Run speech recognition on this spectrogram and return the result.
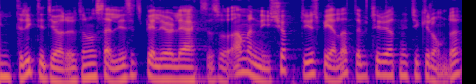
inte riktigt gör det, utan de säljer sitt spel i early access och, ja men ni köpte ju spelet, det betyder ju att ni tycker om det.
